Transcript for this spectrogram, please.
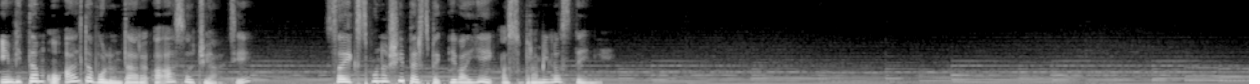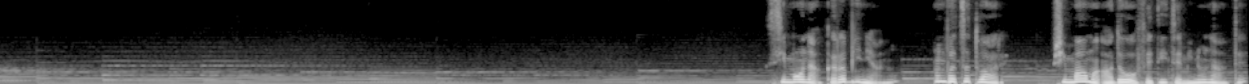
invităm o altă voluntară a asociației să expună și perspectiva ei asupra milosteniei. Simona Cărăbinianu, învățătoare și mamă a două fetițe minunate,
